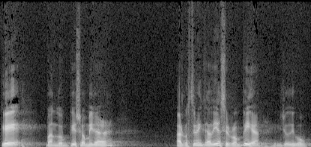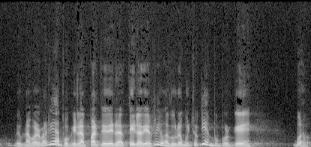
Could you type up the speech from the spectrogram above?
que cuando empiezo a mirar, a los 30 días se rompían. Y yo digo, es una barbaridad, porque la parte de la tela de arriba dura mucho tiempo, porque, bueno,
